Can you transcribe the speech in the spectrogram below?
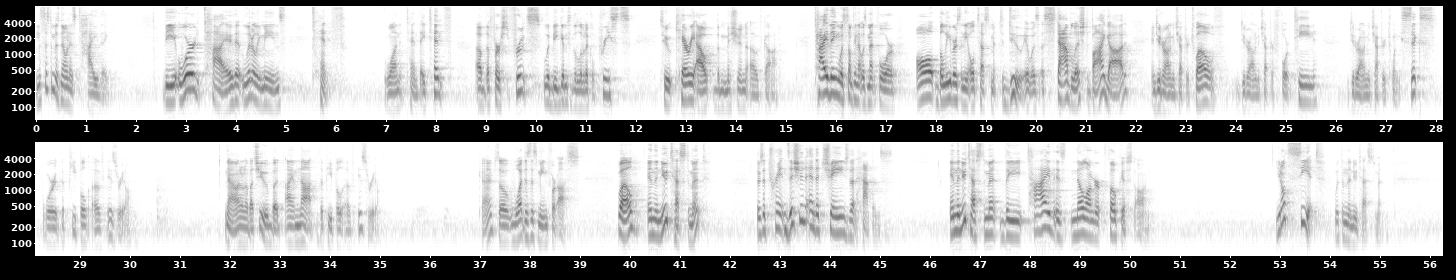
And the system is known as tithing. The word tithe, it literally means tenth. One tenth. A tenth of the first fruits would be given to the Levitical priests to carry out the mission of God. Tithing was something that was meant for all believers in the Old Testament to do. It was established by God in Deuteronomy chapter 12, Deuteronomy chapter 14, Deuteronomy chapter 26 for the people of Israel. Now, I don't know about you, but I am not the people of Israel. Okay, so what does this mean for us? Well, in the New Testament, there's a transition and a change that happens. In the New Testament, the tithe is no longer focused on. You don't see it within the New Testament.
